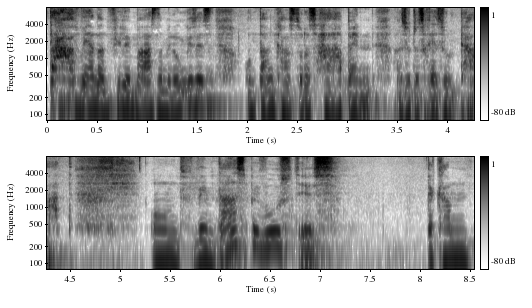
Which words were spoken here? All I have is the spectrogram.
da werden dann viele Maßnahmen umgesetzt und dann kannst du das haben, also das Resultat. Und wem das bewusst ist, der kann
